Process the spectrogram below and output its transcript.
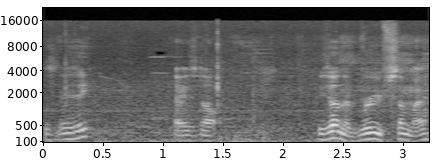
Isn't is he? No, he's not. He's on the roof somewhere.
